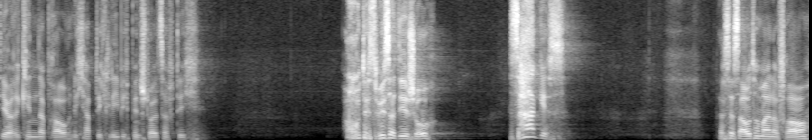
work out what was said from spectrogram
die eure Kinder brauchen. Ich habe dich lieb, ich bin stolz auf dich. Oh, das wisst ihr schon. Sag es. Das ist das Auto meiner Frau.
